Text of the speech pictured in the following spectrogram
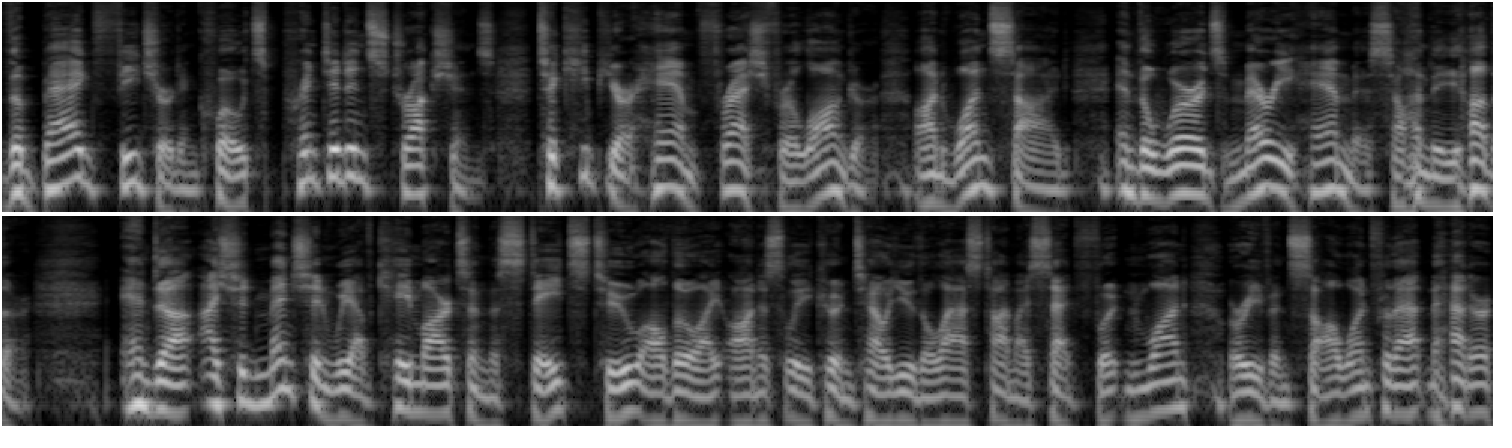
the bag featured, in quotes, printed instructions to keep your ham fresh for longer on one side and the words Merry Hammas on the other. And uh, I should mention we have Kmart's in the States too, although I honestly couldn't tell you the last time I set foot in one, or even saw one for that matter,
